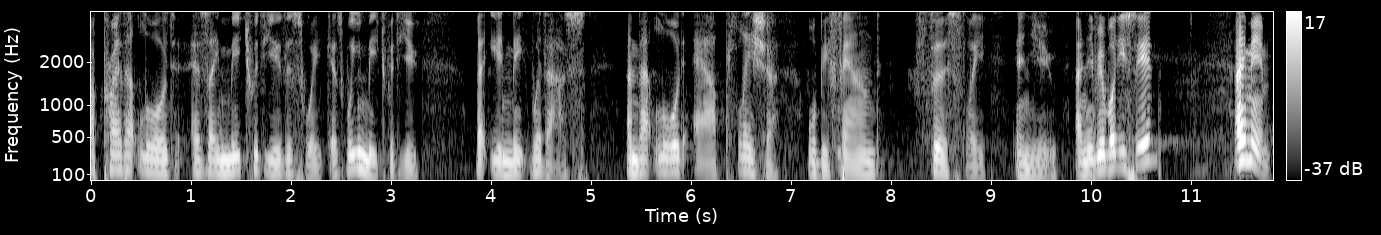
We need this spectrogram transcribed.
I pray that, Lord, as they meet with you this week, as we meet with you, that you meet with us, and that, Lord, our pleasure will be found firstly in you. And everybody said, Amen.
